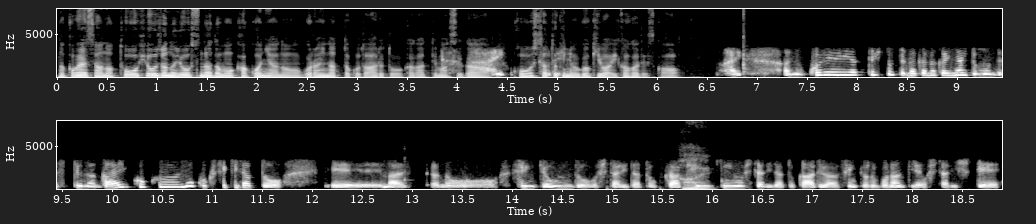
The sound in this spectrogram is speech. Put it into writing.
中林さん、あの、投票所の様子なども過去にあの、ご覧になったことあると伺ってますが、はいこうした時の動きはいかがですか？はい、あのこれやった人ってなかなかいないと思うんですっていうのは外国の国籍だと、えーまあ、あの選挙運動をしたりだとかはい。献金をしたりだとか、あるいは選挙のボランティアをしたりして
